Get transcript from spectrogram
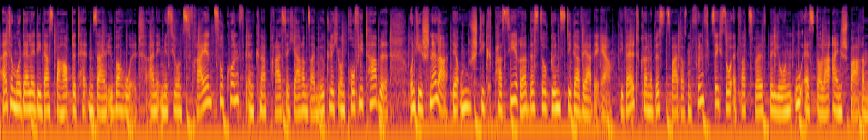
Alte Modelle, die das behauptet hätten, seien überholt. Eine emissionsfreie Zukunft in knapp 30 Jahren sei möglich und profitabel. Und je schneller der Umstieg passiere, desto günstiger werde er. Die Welt könne bis 2050 so etwa 12 Billionen US-Dollar einsparen.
